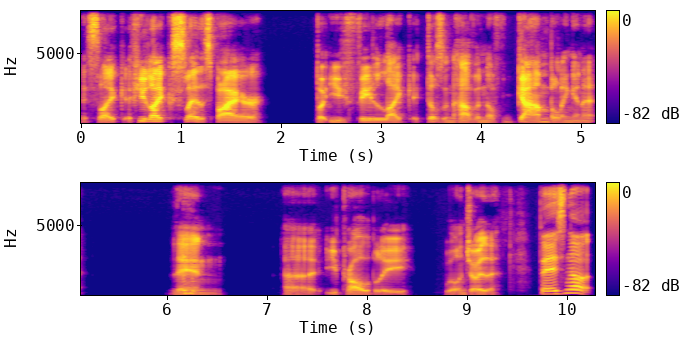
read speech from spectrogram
It's like if you like Slay the Spire, but you feel like it doesn't have enough gambling in it, then uh, you probably will enjoy this. But it's not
